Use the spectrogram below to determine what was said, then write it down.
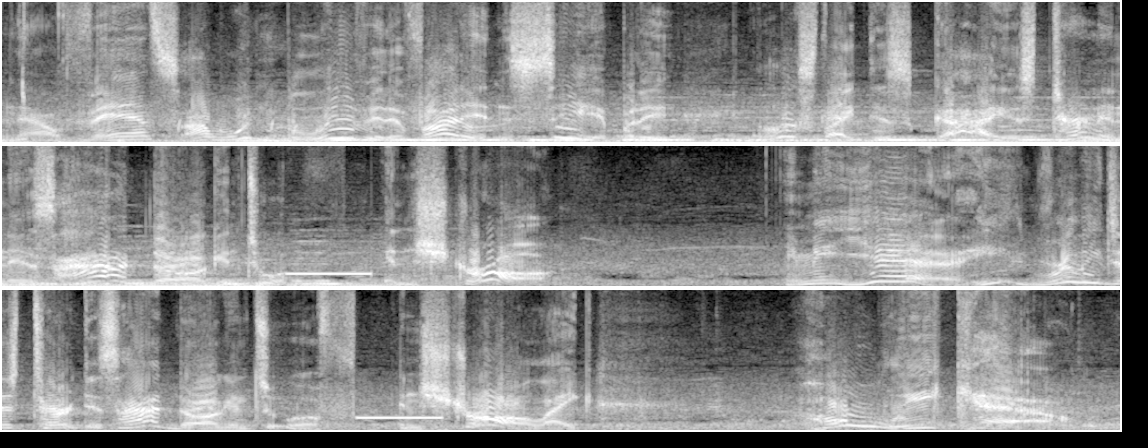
Now, Vance, I wouldn't believe it if I didn't see it, but it, looks like this guy is turning his hot dog into a f***ing straw. I mean, yeah, he really just turned this hot dog into a f***ing straw. Like, holy cow.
